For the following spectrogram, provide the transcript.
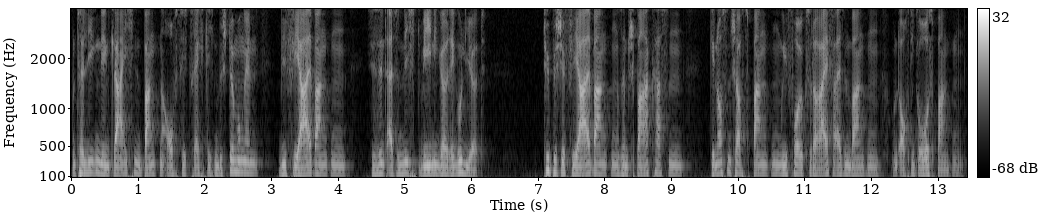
unterliegen den gleichen bankenaufsichtsrechtlichen Bestimmungen wie Filialbanken, sie sind also nicht weniger reguliert. Typische Filialbanken sind Sparkassen, Genossenschaftsbanken wie Volks- oder Raiffeisenbanken und auch die Großbanken.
